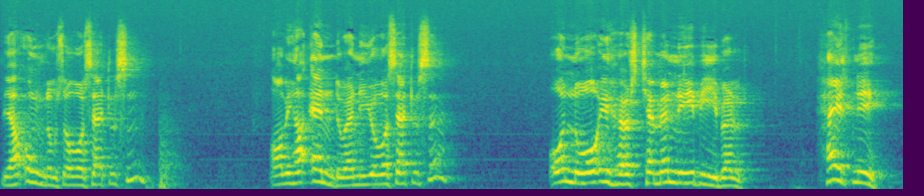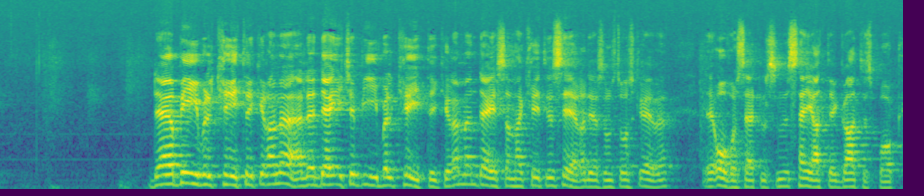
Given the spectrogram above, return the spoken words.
vi har ungdomsoversettelsen, og vi har enda en ny oversettelse. Og nå i høst kommer en ny bibel. Helt ny. Der bibelkritikerne, eller de ikke bibelkritikere, men de som har kritisert det som står skrevet, oversettelsene, sier at det er gatespråk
